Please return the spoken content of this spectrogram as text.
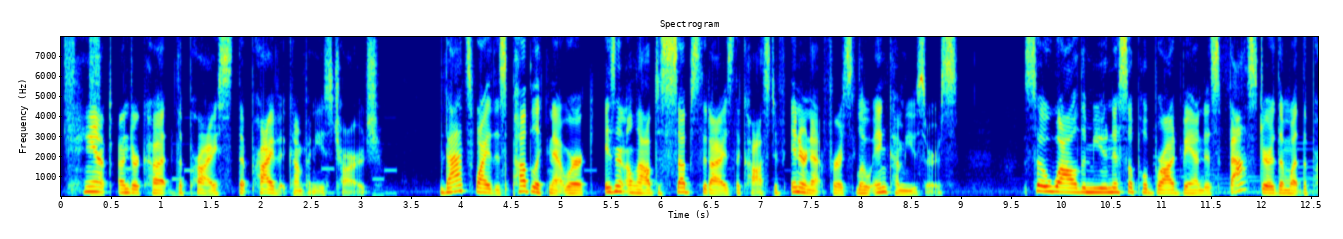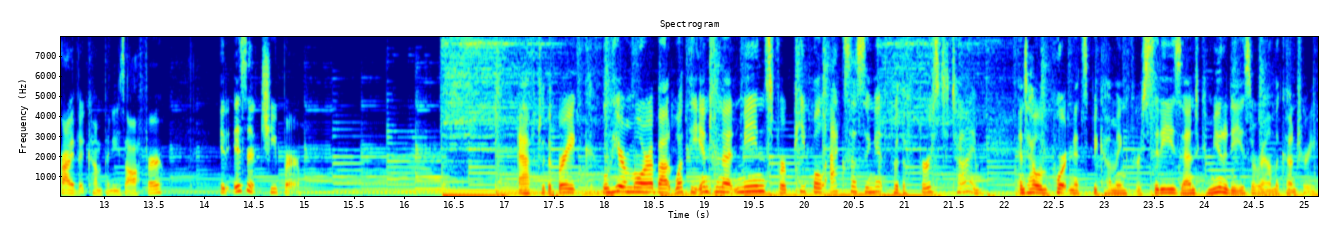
can't undercut the price that private companies charge. That's why this public network isn't allowed to subsidize the cost of internet for its low income users. So while the municipal broadband is faster than what the private companies offer, it isn't cheaper. After the break, we'll hear more about what the internet means for people accessing it for the first time and how important it's becoming for cities and communities around the country.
